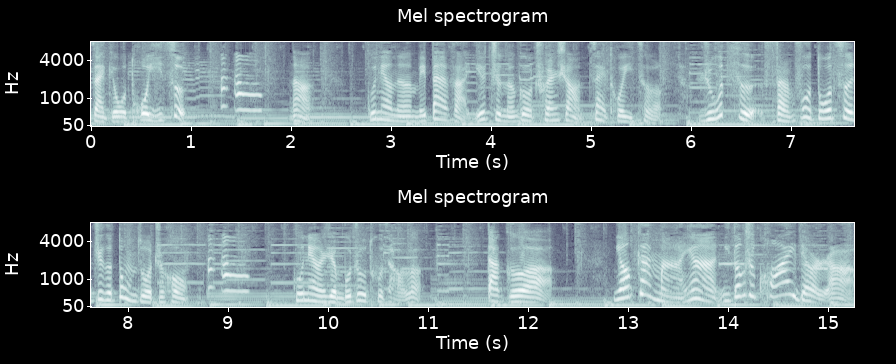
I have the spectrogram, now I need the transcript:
再给我脱一次。”那姑娘呢没办法，也只能够穿上再脱一次了。如此反复多次这个动作之后，姑娘忍不住吐槽了：“大哥。”你要干嘛呀？你倒是快点儿啊！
